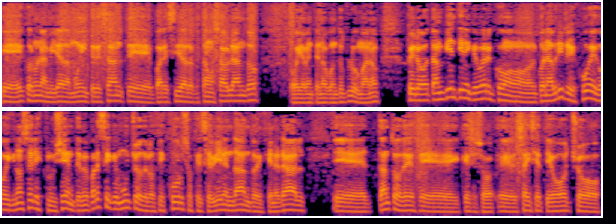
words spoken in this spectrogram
eh, con una mirada muy interesante, parecida a lo que estamos hablando, obviamente no con tu pluma, ¿no? Pero también tiene que ver con, con abrir el juego y no ser excluyente. Me parece que muchos de los discursos que se vienen dando en general, eh, tanto desde, qué sé yo, eh, 678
